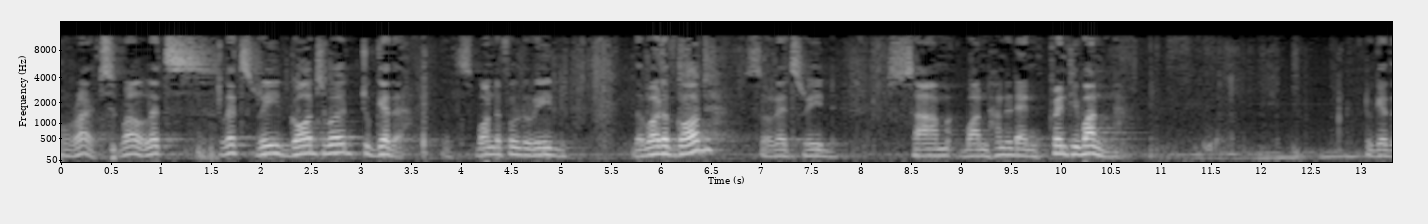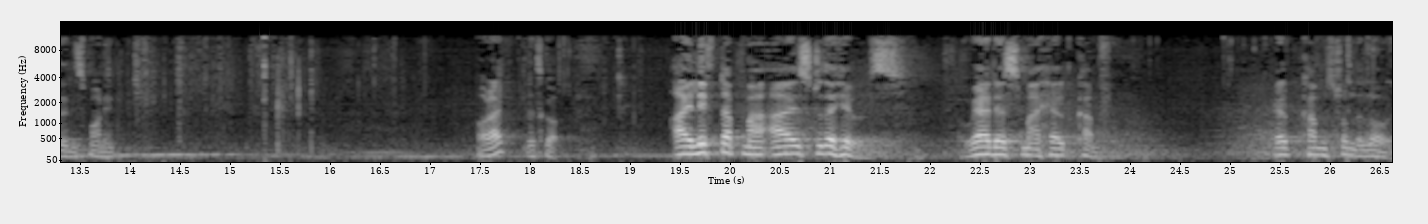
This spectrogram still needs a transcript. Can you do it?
All right. Well, let's let's read God's word together. It's wonderful to read the word of God. So let's read Psalm 121 together this morning. All right, let's go. I lift up my eyes to the hills. Where does my help come from? Help comes from the Lord,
